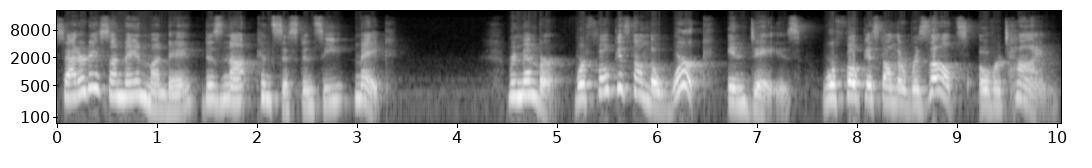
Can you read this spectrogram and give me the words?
Saturday, Sunday, and Monday does not consistency make. Remember, we're focused on the work in days, we're focused on the results over time.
